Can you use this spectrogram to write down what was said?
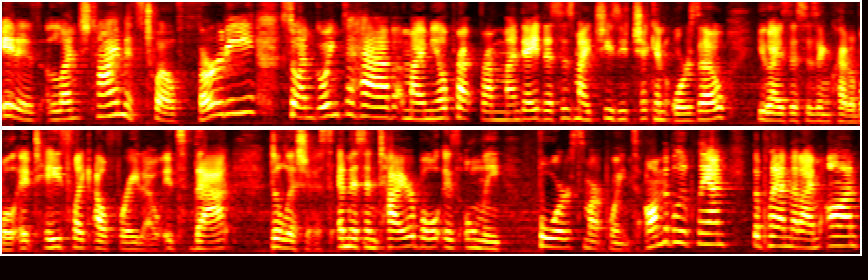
It is lunchtime, it's 12.30, so I'm going to have my meal prep from Monday. This is my cheesy chicken orzo. You guys, this is incredible. It tastes like Alfredo. It's that delicious. And this entire bowl is only four smart points on the blue plan, the plan that I'm on.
